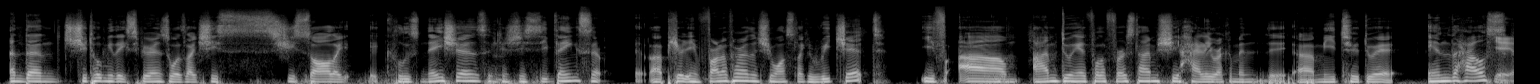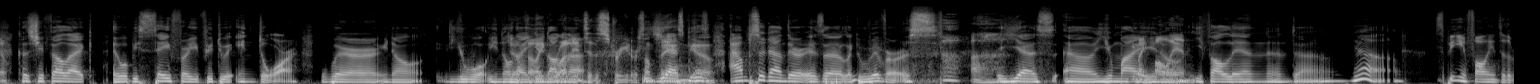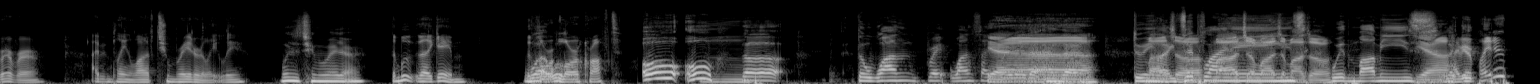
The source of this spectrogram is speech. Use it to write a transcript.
and then she told me the experience was like she she saw like hallucinations and Hmm. she see things that appeared in front of her and then she wants to like reach it if um I'm doing it for the first time, she highly recommended uh, me to do it in the house. Yeah, yeah. Because she felt like it will be safer if you do it indoor, where you know you will you know you that you're like not run gonna. into the street or something. Yes, because yeah. Amsterdam there is a like rivers. Uh, yes, uh, you might might you, fall know in. you fall in and uh, yeah. speaking of falling into the river, I've been playing a lot of Tomb Raider lately. What is Tomb Raider? The movie, the game, with What- Lara, what- Lara Croft. Oh oh Mm. the the one break one side Yeah. and then doing like zip lines Majo, Majo, Majo. with mummies. Yeah, like have you ever played it?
